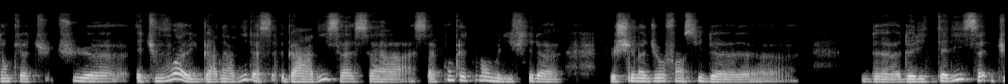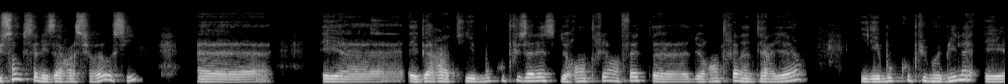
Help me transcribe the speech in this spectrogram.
donc, euh, tu, euh, et tu vois avec Bernardi, Bernardi ça, a complètement modifié le, schéma jeu offensif de, l'Italie. Tu sens que ça les a rassurés aussi. Euh, et, euh, est beaucoup plus à l'aise de rentrer en fait, de rentrer à l'intérieur. Il est beaucoup plus mobile et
